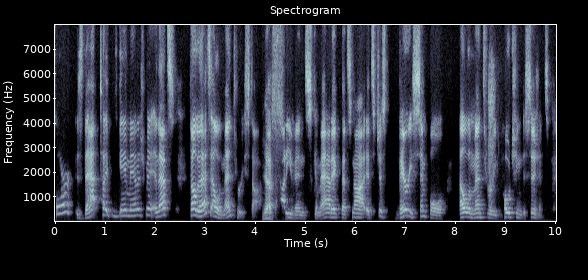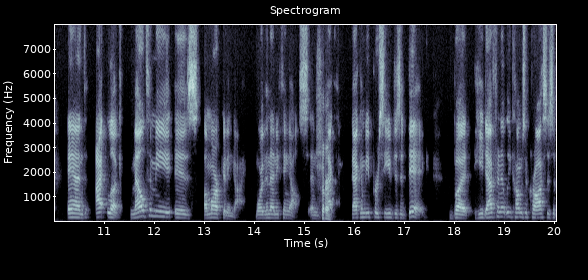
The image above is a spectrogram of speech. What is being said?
for? Is that type of game management? And that's, Felder, that's elementary stuff. Yes. That's not even schematic. That's not, it's just very simple, elementary coaching decisions. And I look, Mel to me is a marketing guy more than anything else. And sure. that, that can be perceived as a dig. But he definitely comes across as a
